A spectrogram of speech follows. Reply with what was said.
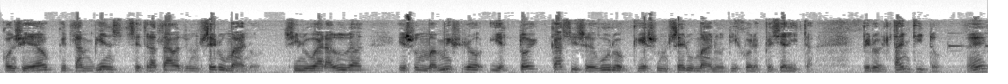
consideró que también se trataba de un ser humano, sin lugar a dudas, es un mamífero y estoy casi seguro que es un ser humano, dijo el especialista. Pero el tanquito, ¿eh?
